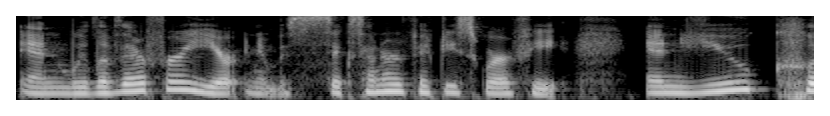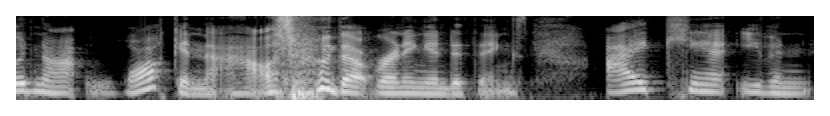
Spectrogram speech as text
And we lived there for a year, and it was 650 square feet. And you could not walk in that house without running into things. I can't even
